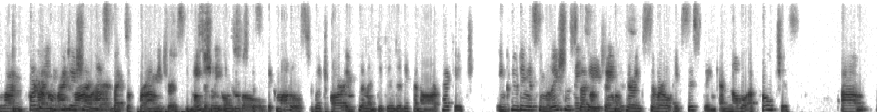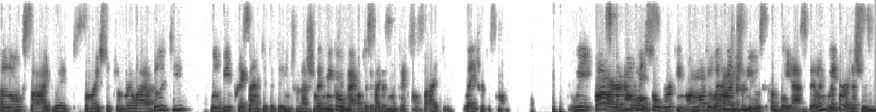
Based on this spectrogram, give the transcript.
line, Further line computational aspects of parameters, possibly also group-specific models, which are implemented in the DiffNR package, including a simulation study comparing several existing and novel approaches, um, alongside with some research on reliability, will be presented at the International Let me go Meeting back of the to the Psychometric presentation. Society later this month. We are now also working on Let me modularizing introduce a book still in preparation,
